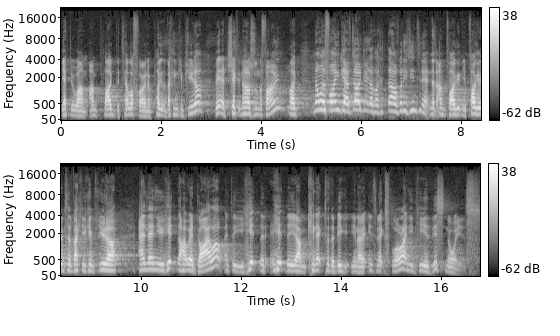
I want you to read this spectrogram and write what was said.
you had to um, unplug the telephone and plug in the back end computer, but you had to check that no one else was on the phone. Like, no one's on the phone, Gav, don't do it. I'm like, no, I've got his internet. And then unplug it and you plug it into the back of your computer, and then you hit the hardware dial up until you hit the, hit the um, connect to the big, you know, Internet Explorer, and you'd hear this noise.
